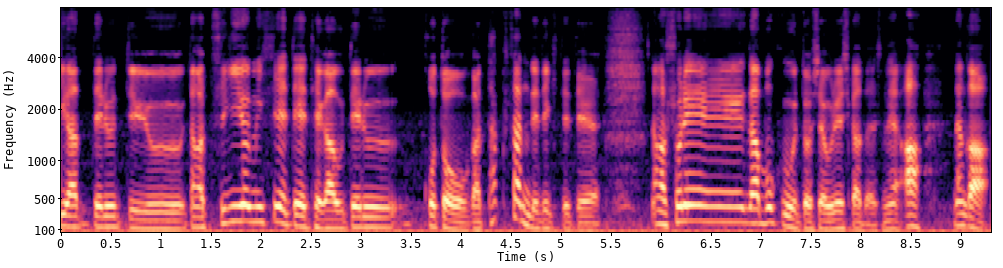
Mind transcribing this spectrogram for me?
い合ってるっていうなんか次を見据えて手が打てることがたくさん出てきててなんかそれが僕としては嬉しかったですねあなんか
